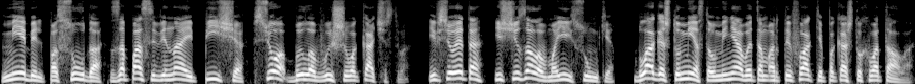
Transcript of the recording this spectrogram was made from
Мебель, посуда, запасы вина и пища – все было высшего качества. И все это исчезало в моей сумке. Благо, что места у меня в этом артефакте пока что хватало.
